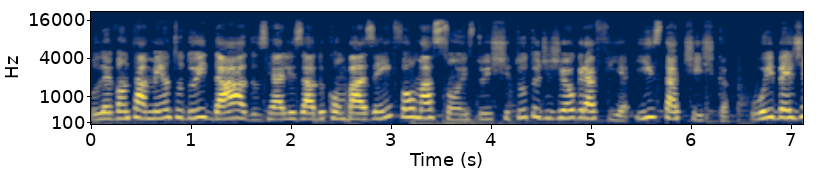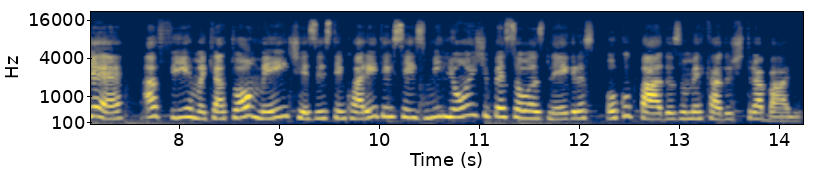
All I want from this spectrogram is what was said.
O levantamento do IDADOS, realizado com base em informações do Instituto de Geografia e Estatística, o IBGE, afirma que atualmente existem 46 milhões de pessoas negras ocupadas no mercado de trabalho.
